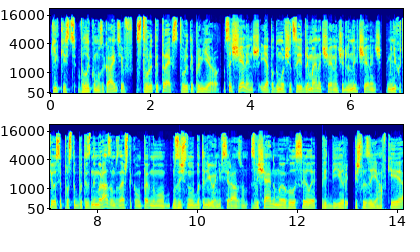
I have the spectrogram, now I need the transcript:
кількість велику музикантів створити трек, створити прем'єру. Це челендж. І я подумав, що це і для мене челендж, і для них челендж. І мені хотілося просто бути з ними разом, знаєш, в такому певному музичному батальйоні, всі разом. Звичайно, ми оголосили відбір, пішли заявки.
